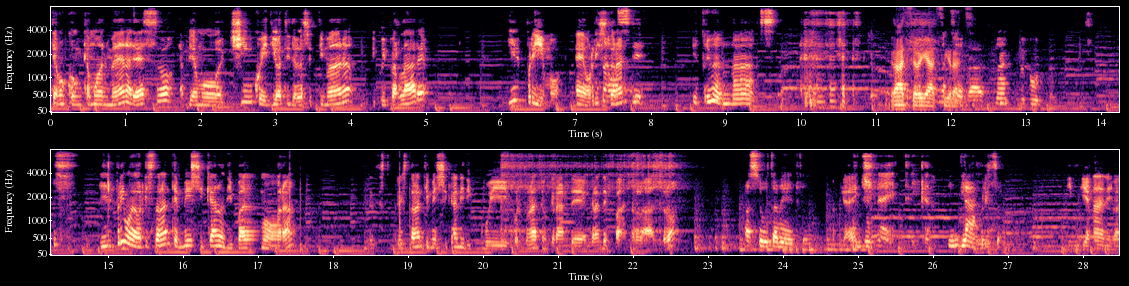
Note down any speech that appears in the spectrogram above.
partiamo con Come On Man adesso. Abbiamo 5 idioti della settimana di cui parlare. Il primo è un ristorante. Il primo è Max. Grazie ragazzi, grazie. Il primo è un ristorante messicano di Balmora. Ristoranti messicani di cui Fortunato è un grande, un grande fan, tra l'altro. Assolutamente. Ok? Cucina etnica. Indiano. Indiani, ma,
